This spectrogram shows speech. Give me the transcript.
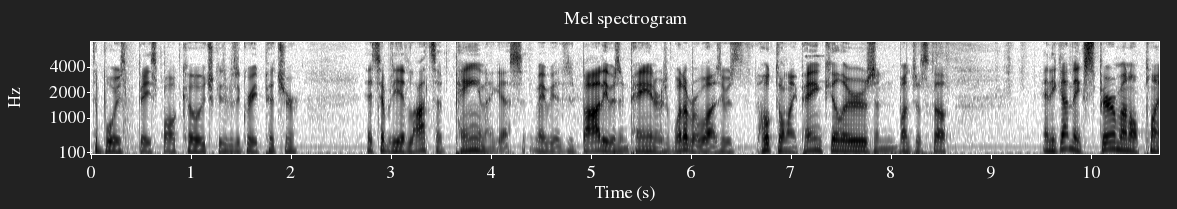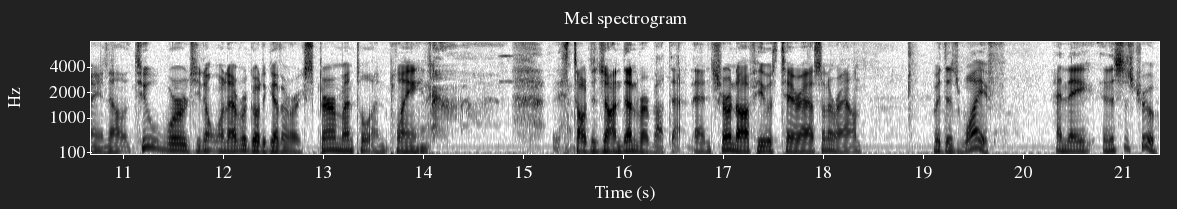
the boys' baseball coach because he was a great pitcher. They said, but he had lots of pain. I guess maybe his body was in pain or whatever it was. He was hooked on like painkillers and a bunch of stuff. And he got an experimental plane. Now, two words you don't want to ever go together are experimental and plane. Talked to John Denver about that, and sure enough, he was terrassing around with his wife, and they and this is true.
